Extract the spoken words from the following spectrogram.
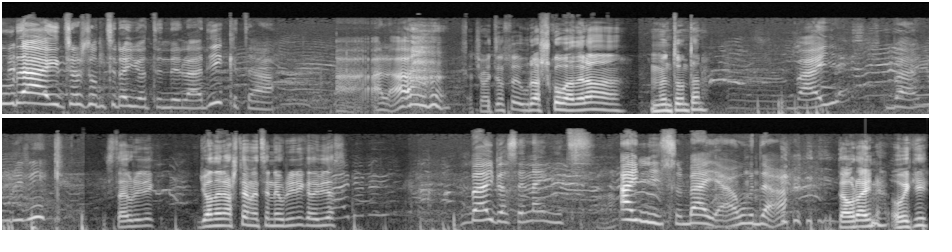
ura itxasontzera joaten delarik eta... Ala. Etxe maiten zuen, urasko badela momentu honetan? Bai, bai, uririk. Ez da euririk? Joan den astean etzen euririk adibidez? Bai, bazen hainitz. Hainitz, bai, hau da. Eta orain, hobeki?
